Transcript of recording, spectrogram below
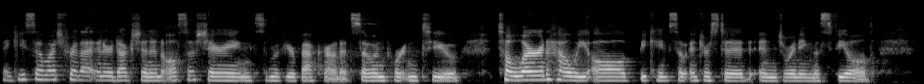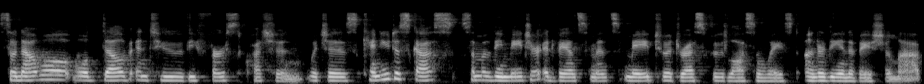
Thank you so much for that introduction and also sharing some of your background. It's so important to, to learn how we all became so interested in joining this field. So now we'll, we'll delve into the first question, which is, can you discuss some of the major advancements made to address food loss and waste under the Innovation Lab?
